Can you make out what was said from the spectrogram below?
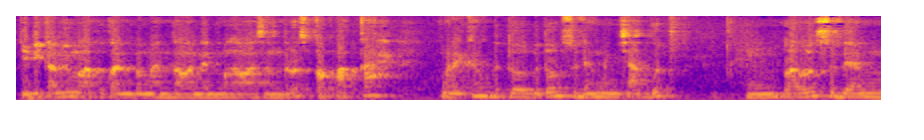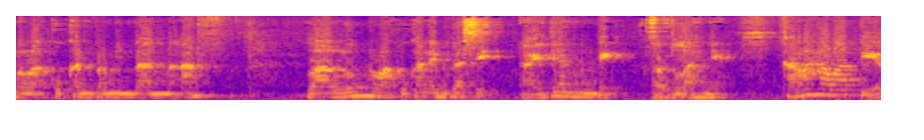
Jadi kami melakukan pemantauan dan pengawasan terus apakah mereka betul-betul sudah mencabut lalu sudah melakukan permintaan maaf lalu melakukan edukasi. Nah, itu yang penting setelahnya. Karena khawatir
